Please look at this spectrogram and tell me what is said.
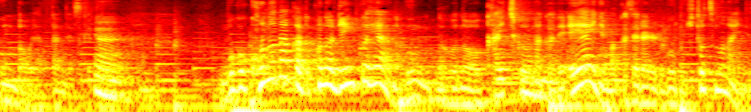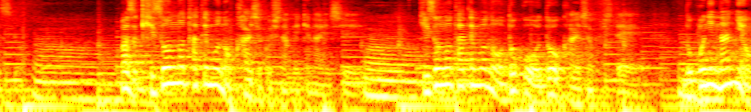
ウンバをやったんですけど、うん。僕この中でこのリンクヘアのウンバの改築の中で AI に任せられる部分一つもないんですよ。まず既存の建物を解釈しなきゃいけないし、うん。既存の建物をどこをどう解釈してどこに何を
